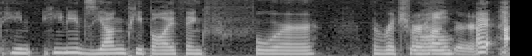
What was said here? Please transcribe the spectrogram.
he he needs young people, I think, for the ritual. For hunger. I I,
